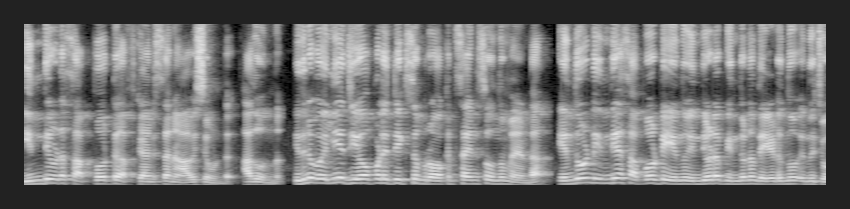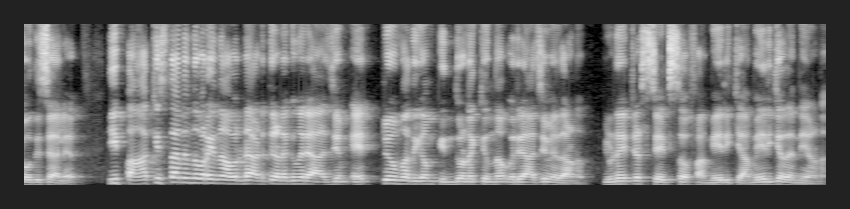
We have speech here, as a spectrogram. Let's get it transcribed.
ഇന്ത്യയുടെ സപ്പോർട്ട് അഫ്ഗാനിസ്ഥാൻ ആവശ്യമുണ്ട്. അതൊന്ന്. ഇതിന് വലിയ ജിയോ പൊളിറ്റിക്സും റോക്കറ്റ് സയൻസും ഒന്നും വേണ്ട. എന്തുകൊണ്ട് ഇന്ത്യയെ സപ്പോർട്ട് ചെയ്യുന്നു ഇന്ത്യയുടെ പിന്തുണ തേടുന്നു എന്ന് ചോദിച്ചാൽ ഈ പാകിസ്ഥാൻ എന്ന് പറയുന്ന അവരുടെ അടുത്ത് കിടക്കുന്ന രാജ്യം ഏറ്റവും അധികം പിന്തുണയ്ക്കുന്ന ഒരു രാജ്യം ഏതാണ്? United States of America America തന്നെയാണ്.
